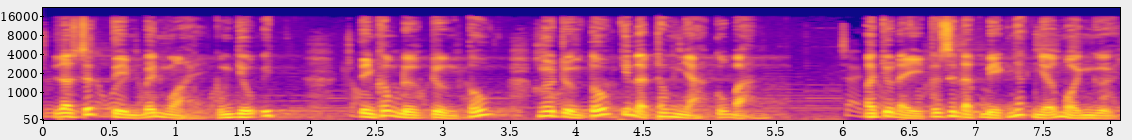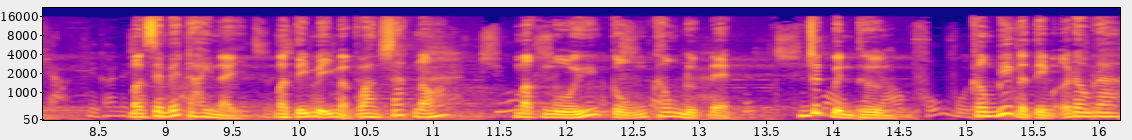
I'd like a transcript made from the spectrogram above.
Ra sức tìm bên ngoài cũng vô ích. Tìm không được trường tốt, Ngôi trường tốt chính là trong nhà của bạn. Ở chỗ này tôi xin đặc biệt nhắc nhở mọi người. Bạn xem bé trai này Mà tỉ mỉ mà quan sát nó, Mặt mũi cũng không được đẹp. Rất bình thường. Không biết là tìm ở đâu ra.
